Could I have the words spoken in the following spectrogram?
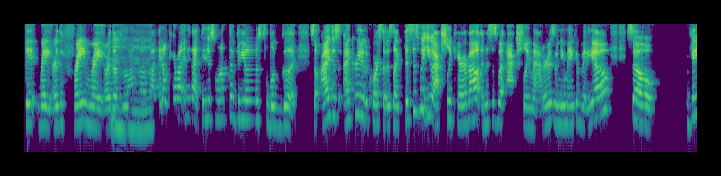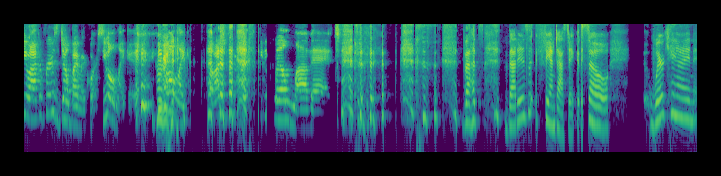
bit rate or the frame rate or the blah blah Mhm. blah they don't care about any of that they just want the videos to look good so I just I created a course that was like, this is what you actually care about, and this is what actually matters when you make a video. So videographers don't buy my course. You won't like it. you won't like it. You will love it. that's that is fantastic so where can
